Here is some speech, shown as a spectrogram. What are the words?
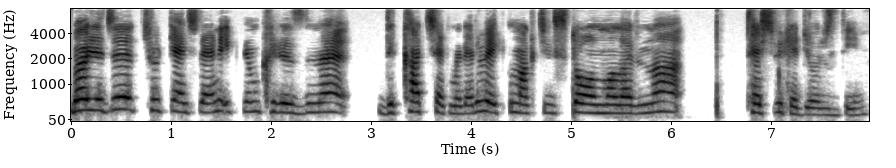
Böylece Türk gençlerine iklim krizine dikkat çekmeleri ve iklim aktivisti olmalarına teşvik ediyoruz diyeyim.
